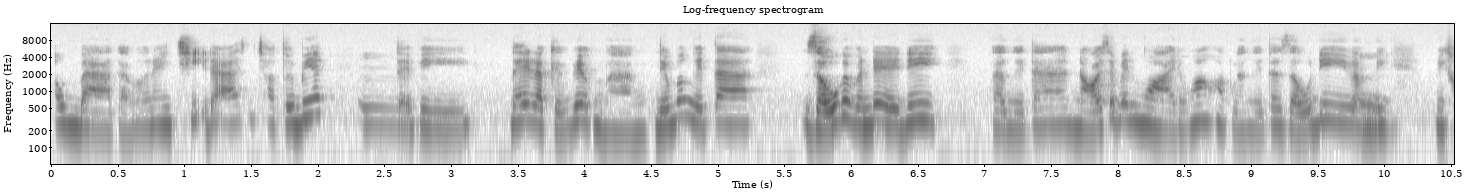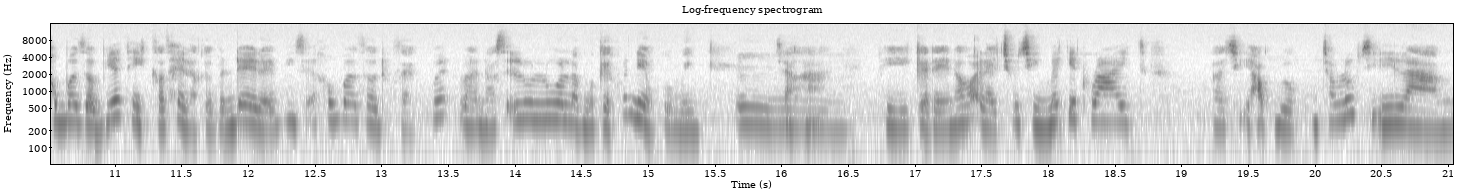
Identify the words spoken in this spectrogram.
ông bà cảm ơn anh chị đã cho tôi biết Ừ. tại vì đây là cái việc mà nếu mà người ta giấu cái vấn đề đi và người ta nói ra bên ngoài đúng không hoặc là người ta giấu đi và Ừ. mình mình không bao giờ biết thì có thể là cái vấn đề đấy mình sẽ không bao giờ được giải quyết và nó sẽ luôn luôn là một cái khuyết điểm của mình Ừ. chẳng hạn. thì cái đấy nó gọi là chu trình make it right và chị học được trong lúc chị đi làm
